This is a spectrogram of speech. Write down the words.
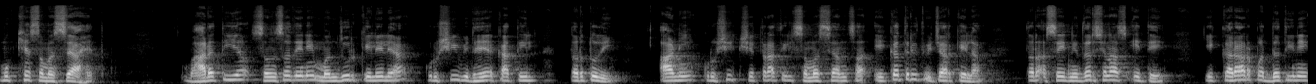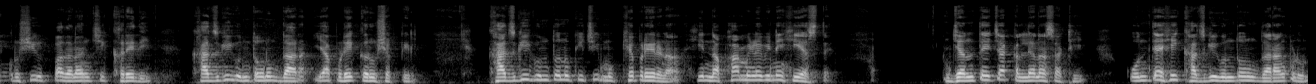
मुख्य समस्या आहेत. भारतीय संसदेने मंजूर केलेल्या कृषी विधेयकातील तरतुदी आणि कृषी क्षेत्रातील समस्यांचा एकत्रित विचार केला तर असे निदर्शनास येते की करार पद्धतीने कृषी उत्पादनांची खरेदी खाजगी गुंतवणूकदार यापुढे करू शकतील. खाजगी गुंतवणुकीची मुख्य प्रेरणा ही नफा मिळविणे ही असते. जनतेच्या कल्याणासाठी कोणत्याही खाजगी गुंतवणूकदारांकडून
